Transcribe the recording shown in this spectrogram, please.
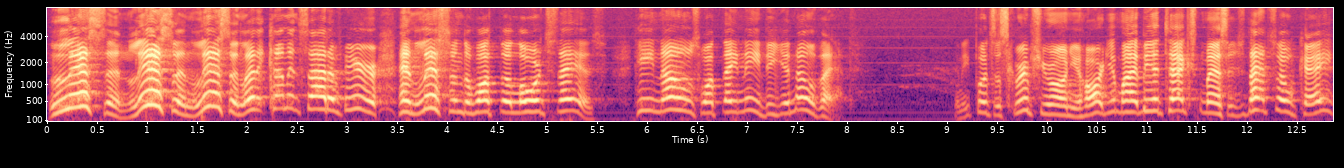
Listen, listen, listen. Let it come inside of here and listen to what the Lord says. He knows what they need. Do you know that? And he puts a scripture on your heart, it might be a text message. That's okay.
